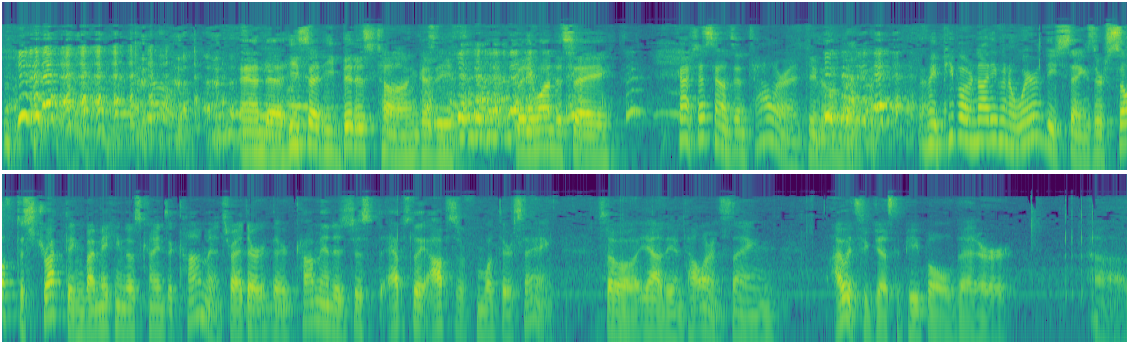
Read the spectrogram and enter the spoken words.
and uh, he said he bit his tongue because he, but he wanted to say, "Gosh, that sounds intolerant," you know. But, I mean, people are not even aware of these things. They're self-destructing by making those kinds of comments, right? Their their comment is just absolutely opposite from what they're saying. So, yeah, the intolerance thing. I would suggest the people that are uh,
